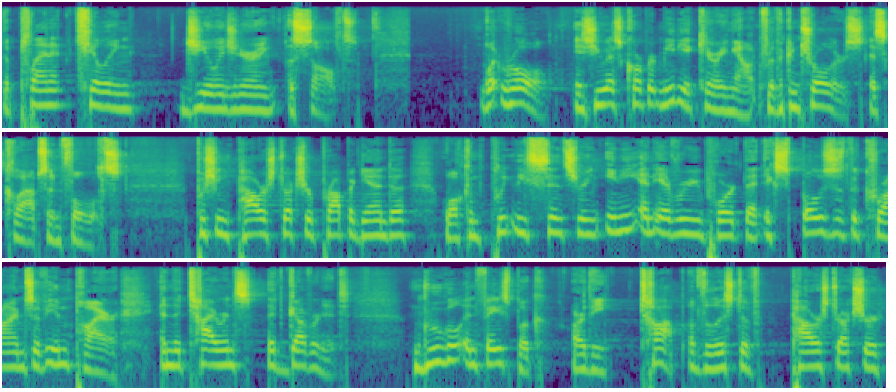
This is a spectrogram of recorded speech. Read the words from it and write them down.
the planet killing geoengineering assault? What role is U.S. corporate media carrying out for the controllers as collapse unfolds? Pushing power structure propaganda while completely censoring any and every report that exposes the crimes of empire and the tyrants that govern it. Google and Facebook are the top of the list of power structure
